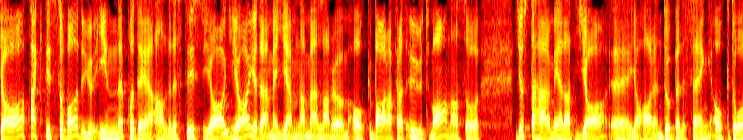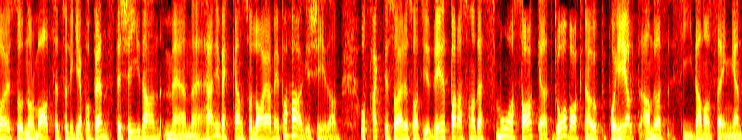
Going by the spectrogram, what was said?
Ja, faktiskt så var du ju inne på det alldeles nyss. Jag mm. gör ju det med jämna mellanrum och bara för att utmana så just det här med att ja, eh, jag har en dubbelsäng och då så normalt sett så ligger jag på vänstersidan men här i veckan så la jag mig på högersidan. Och faktiskt så är det så att det är bara sådana där små saker att då vakna upp på helt andra sidan av sängen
